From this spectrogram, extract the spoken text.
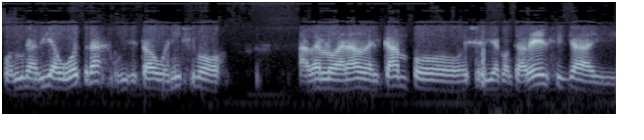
por una vía u otra. Hubiese estado buenísimo haberlo ganado en el campo ese día contra Bélgica y,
